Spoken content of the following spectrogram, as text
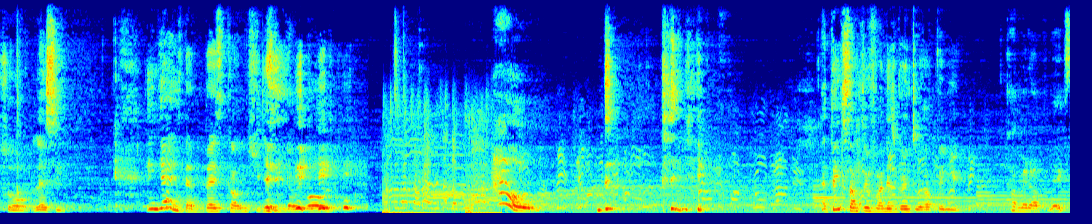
So let's see. India is the best country in the world. How? I think something funny is going to happen you. Coming up next.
